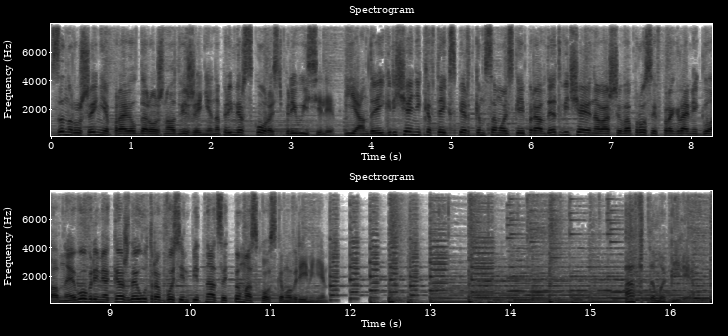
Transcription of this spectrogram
за нарушение правил дорожного движения. Например, скорость превысили. Я Андрей Гречаник, автоэксперт «Комсомольской правды». Отвечаю на ваши вопросы в программе «Главное вовремя» каждое утро в 8.15 по московскому времени. Автомобили.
